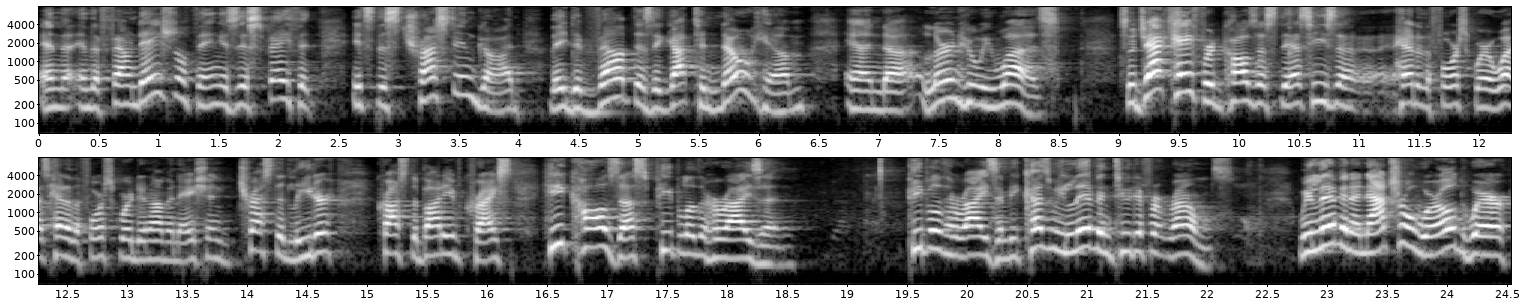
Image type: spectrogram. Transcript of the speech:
And the, and the foundational thing is this faith that it's this trust in God they developed as they got to know Him and uh, learn who He was. So Jack Hayford calls us this. He's a head of the Foursquare, was head of the Foursquare denomination, trusted leader across the body of Christ. He calls us people of the horizon people of the horizon because we live in two different realms. We live in a natural world where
